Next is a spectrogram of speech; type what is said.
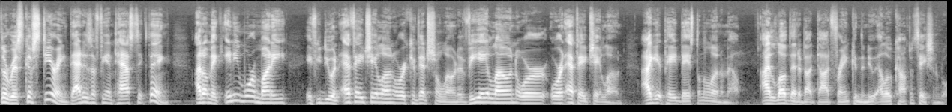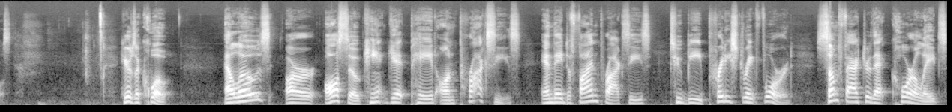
the risk of steering. That is a fantastic thing. I don't make any more money if you do an FHA loan or a conventional loan, a VA loan or or an FHA loan. I get paid based on the loan amount. I love that about Dodd Frank and the new LO compensation rules. Here's a quote LOs are also can't get paid on proxies, and they define proxies to be pretty straightforward. Some factor that correlates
